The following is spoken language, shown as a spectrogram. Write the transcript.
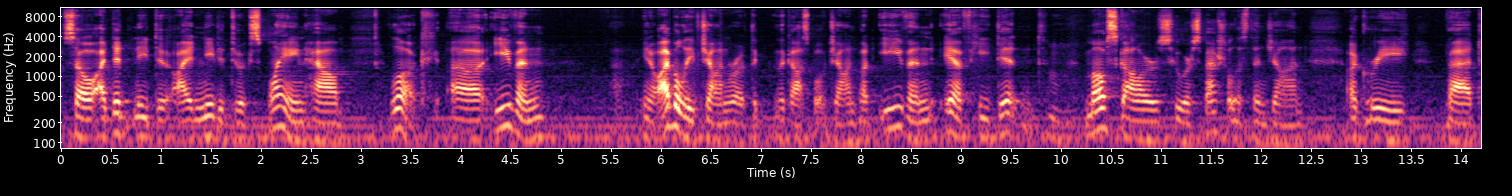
So, I did need to, I needed to explain how, look, uh, even, uh, you know, I believe John wrote the, the Gospel of John, but even if he didn't, most scholars who are specialists in John agree that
